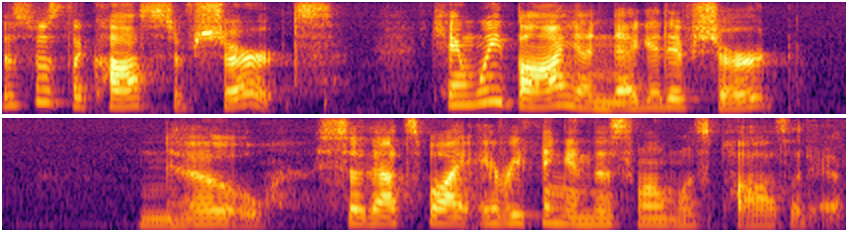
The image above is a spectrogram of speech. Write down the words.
This was the cost of shirts. Can we buy a negative shirt? No. So that's why everything in this one was positive.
